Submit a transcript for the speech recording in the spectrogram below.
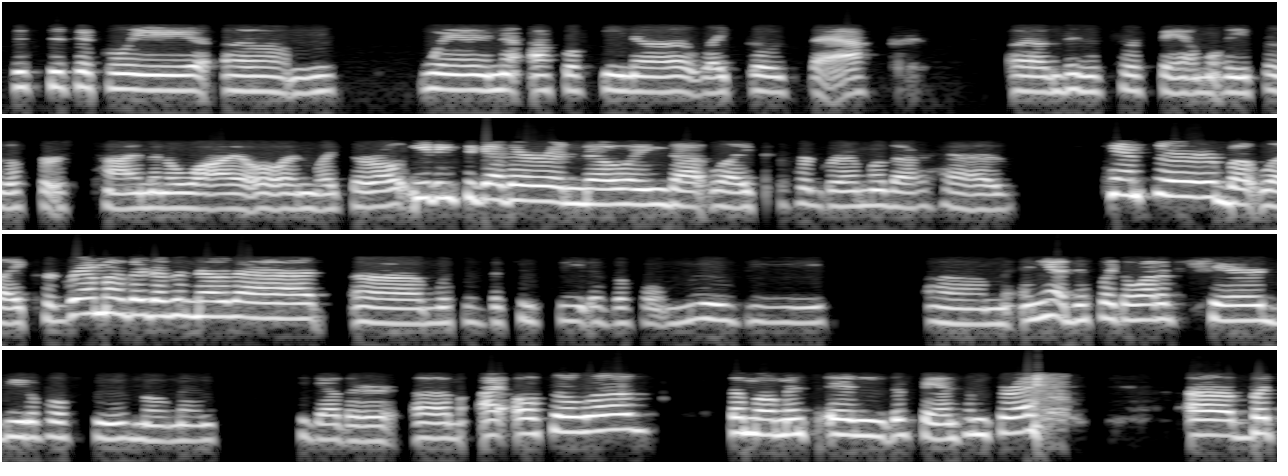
specifically um, when Awkwafina like goes back um, visits her family for the first time in a while, and like they're all eating together and knowing that like her grandmother has cancer, but like her grandmother doesn't know that, um, which is the conceit of the whole movie. Um, and yeah, just like a lot of shared beautiful food moments together. Um, I also love the moments in the Phantom Thread, uh, but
